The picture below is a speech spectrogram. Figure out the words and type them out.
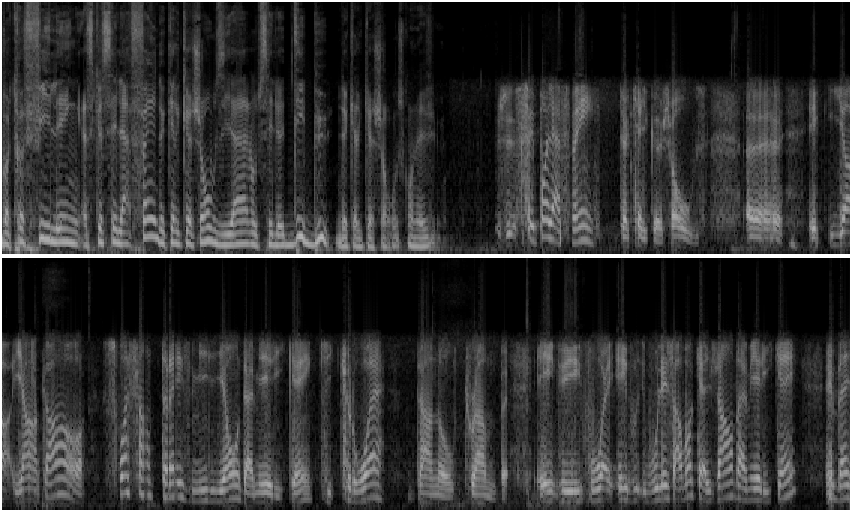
votre feeling, est-ce que c'est la fin de quelque chose hier ou c'est le début de quelque chose qu'on a vu? C'est pas la fin de quelque chose. Euh, il y, a, y a encore 73 millions d'Américains qui croient Donald Trump. Et vous, voulez savoir quel genre d'Américain? Eh bien,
